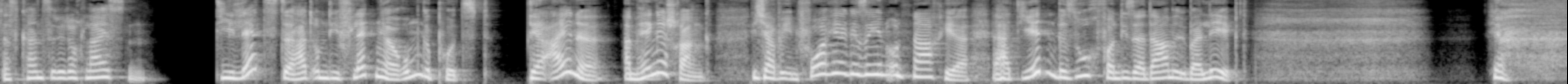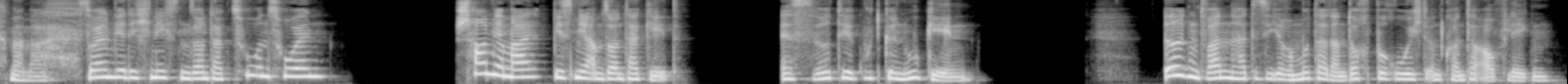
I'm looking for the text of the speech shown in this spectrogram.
Das kannst du dir doch leisten. Die letzte hat um die Flecken herumgeputzt. Der eine, am Hängeschrank. Ich habe ihn vorher gesehen und nachher. Er hat jeden Besuch von dieser Dame überlebt. Ja, Mama, sollen wir dich nächsten Sonntag zu uns holen? Schauen wir mal, wie es mir am Sonntag geht. Es wird dir gut genug gehen. Irgendwann hatte sie ihre Mutter dann doch beruhigt und konnte auflegen.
